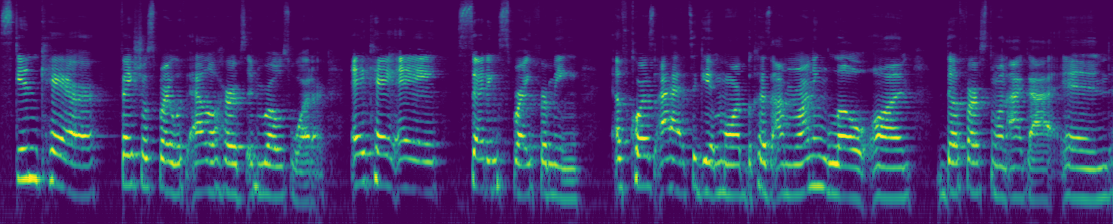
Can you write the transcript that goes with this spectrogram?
skincare facial spray with aloe herbs and rose water aka setting spray for me. Of course i had to get more because i'm running low on the first one i got and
